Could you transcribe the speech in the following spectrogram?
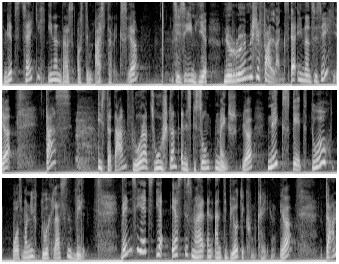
Und jetzt zeige ich Ihnen was aus dem Asterix. Ja? Sie sehen hier eine römische Phalanx. Erinnern Sie sich? Ja? Das ist der Darmflora-Zustand eines gesunden Menschen. Ja? Nichts geht durch, was man nicht durchlassen will. Wenn Sie jetzt Ihr erstes Mal ein Antibiotikum kriegen, ja, dann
